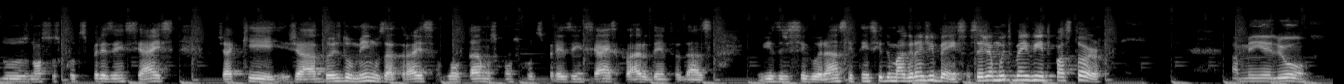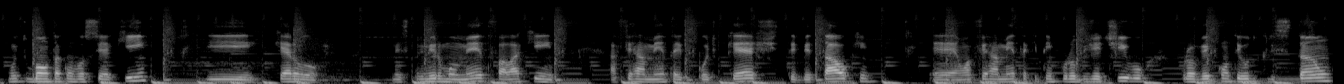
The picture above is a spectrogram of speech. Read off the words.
dos nossos cultos presenciais, já que já há dois domingos atrás voltamos com os cultos presenciais, claro, dentro das medidas de segurança, e tem sido uma grande bênção. Seja muito bem-vindo, pastor. Amém, Elio. Muito bom estar com você aqui e quero, nesse primeiro momento, falar que a ferramenta aí do podcast, TB Talk, é uma ferramenta que tem por objetivo prover conteúdo cristão,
